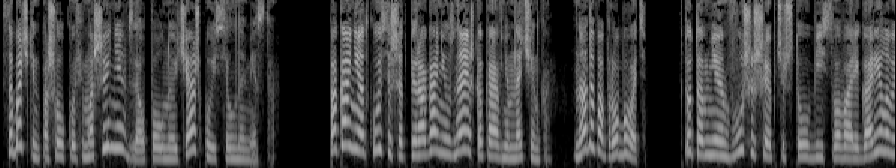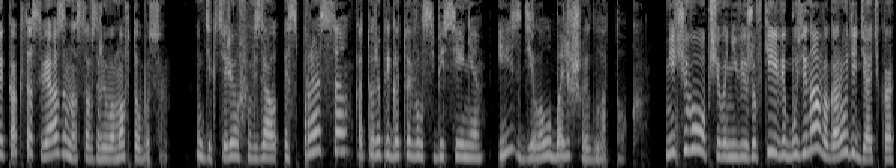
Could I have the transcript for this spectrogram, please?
Собачкин пошел к кофемашине, взял полную чашку и сел на место. «Пока не откусишь от пирога, не узнаешь, какая в нем начинка. Надо попробовать. Кто-то мне в уши шепчет, что убийство Вари Гореловой как-то связано со взрывом автобуса». Дегтярев взял эспрессо, который приготовил себе Сеня, и сделал большой глоток. «Ничего общего не вижу. В Киеве Бузина, в огороде дядька.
